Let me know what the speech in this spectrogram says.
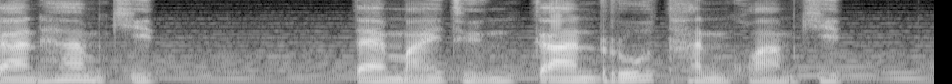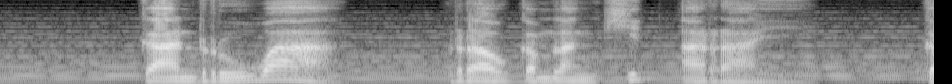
การห้ามคิด แต่หมายถึงการรู้ทันความคิด การรู้ว่า เรากำลังคิดอะไรก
